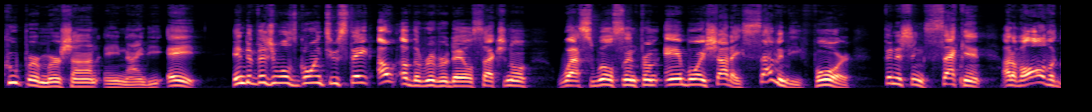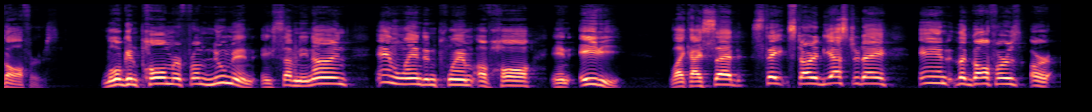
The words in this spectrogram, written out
Cooper Mershon a 98. Individuals going to state out of the Riverdale sectional, Wes Wilson from Amboy shot a 74, finishing second out of all the golfers. Logan Palmer from Newman, a 79, and Landon Plim of Hall, an 80. Like I said, state started yesterday, and the golfers are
